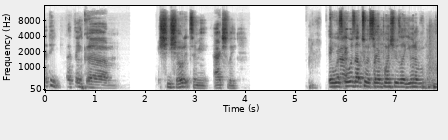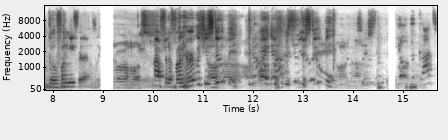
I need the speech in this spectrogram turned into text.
I think. I think. Um, she showed it to me actually. It was. It was up to a certain point. She was like, "You want to go fund me for that?" I was like, Oh, "I'm not finna fund her. Was she Oh, stupid?" no. No, Hey, why you're- would you you're do stupid. that? Oh, no. what you would do? Yo, the got to be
